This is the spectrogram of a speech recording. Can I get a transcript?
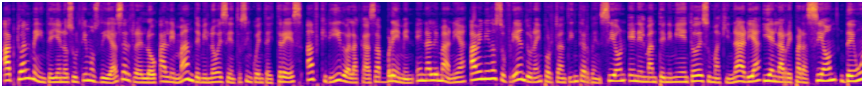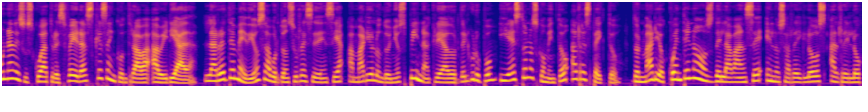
Actualmente y en los últimos días, el reloj alemán de 1953, adquirido a la casa Bremen en Alemania, ha venido sufriendo una importante intervención intervención en el mantenimiento de su maquinaria y en la reparación de una de sus cuatro esferas que se encontraba averiada. La red de medios abordó en su residencia a Mario Londoño Espina, creador del grupo, y esto nos comentó al respecto. Don Mario, cuéntenos del avance en los arreglos al reloj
